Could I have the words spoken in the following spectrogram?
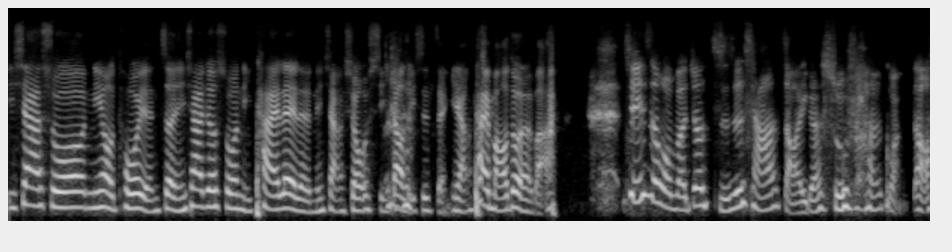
一下说你有拖延症，一下就说你太累了，你想休息，到底是怎样？太矛盾了吧？其实我们就只是想要找一个抒发管道，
